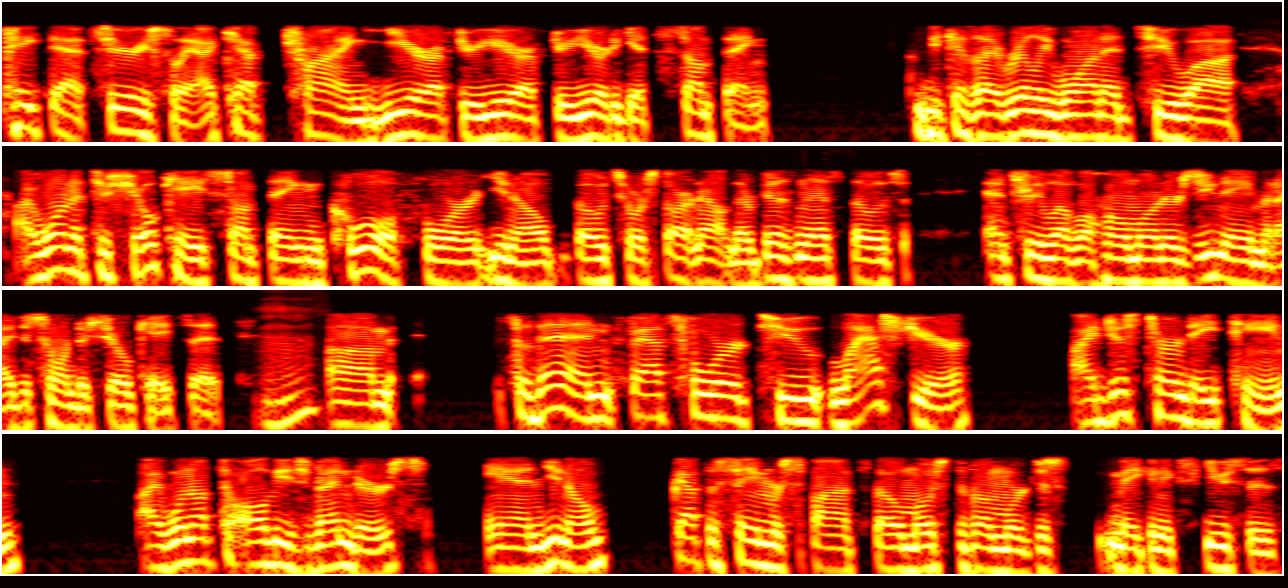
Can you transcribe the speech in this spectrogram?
take that seriously. I kept trying year after year after year to get something because I really wanted to uh, I wanted to showcase something cool for you know those who are starting out in their business those entry level homeowners you name it. I just wanted to showcase it. Mm-hmm. um, so then fast forward to last year, I just turned 18. I went up to all these vendors and, you know, got the same response though. Most of them were just making excuses.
